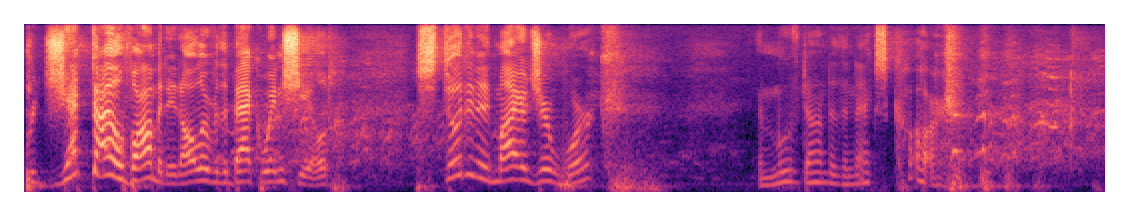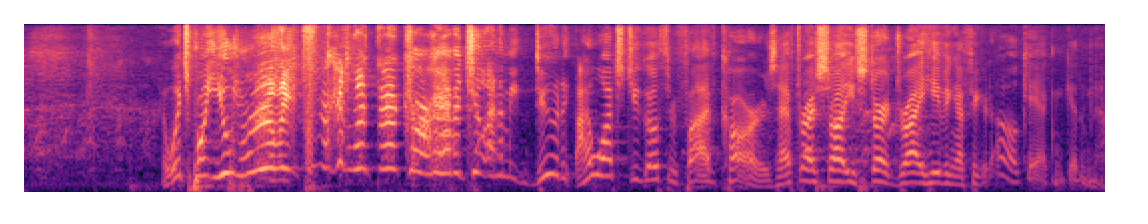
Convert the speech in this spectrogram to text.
projectile vomited all over the back windshield, stood and admired your work, and moved on to the next car. At which point you really fucking let that car have it too. And I mean, dude, I watched you go through five cars. After I saw you start dry heaving, I figured, oh, okay, I can get him now.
